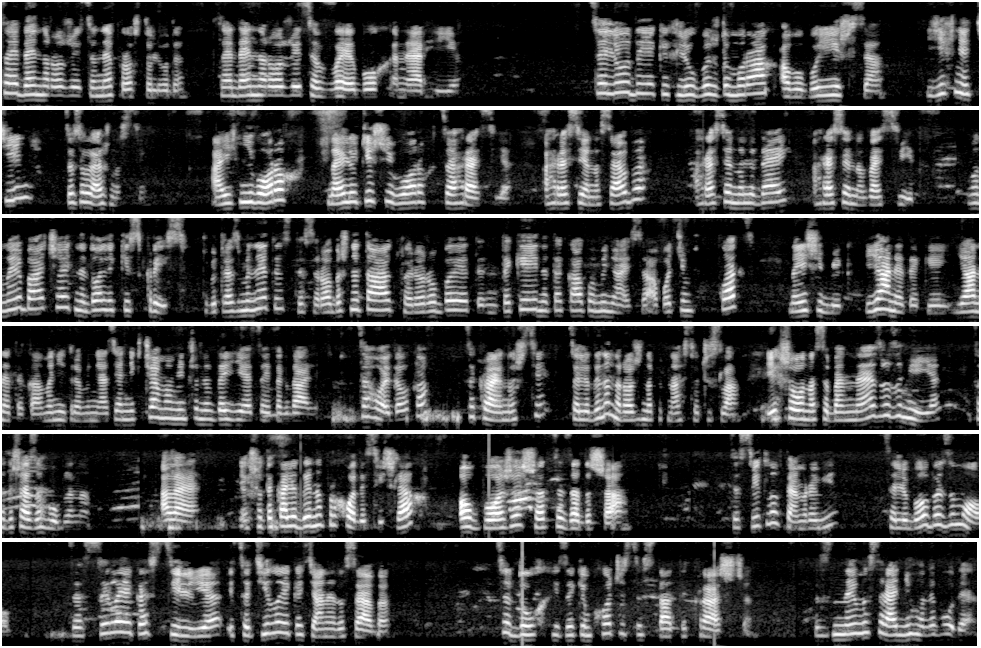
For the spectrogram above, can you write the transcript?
Цей день народжуються не просто люди. Цей день народжується вибух енергії. Це люди, яких любиш до мурах або боїшся. Їхня тінь це залежності. А їхній ворог, найлютіший ворог це агресія. Агресія на себе, агресія на людей, агресія на весь світ. Вони бачать недоліки скрізь. Тобі треба змінитись, ти все робиш не так, перероби, ти не такий, не така, поміняйся. А потім клац на інший бік. Я не такий, я не така, мені треба мінятися, я нікчемо, нічого не вдається і так далі. Це гойдалка, це крайнощі, це людина народжена 15 числа. І якщо вона себе не зрозуміє, це душа загублена. Але якщо така людина проходить свій шлях, о Боже, що це за душа? Це світло в темряві, це любов без умов, це сила, яка зцілює, і це тіло, яке тягне до себе. Це дух, із яким хочеться стати краще. З ними середнього не буде.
